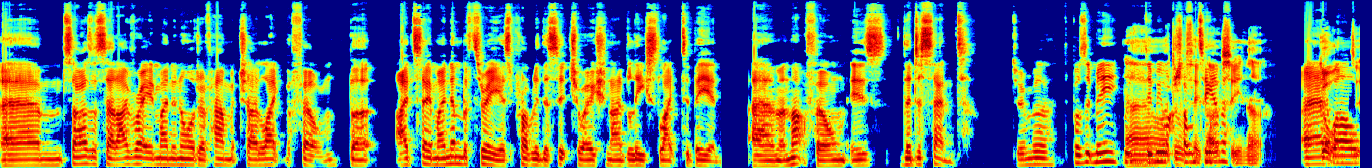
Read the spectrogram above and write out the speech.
Um, so as I said, I've rated mine in order of how much I like the film, but I'd say my number three is probably the situation I'd least like to be in, um, and that film is The Descent. Do you remember? Was it me? No, Did we I don't think together? I've seen that. Uh, Go well, on,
